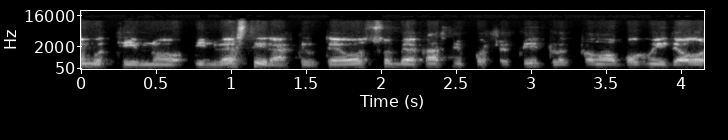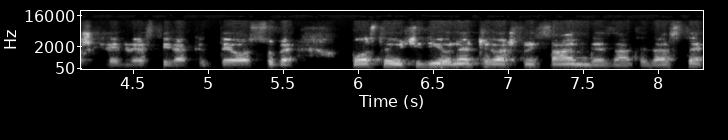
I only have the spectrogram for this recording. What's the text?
emotivno investirate u te osobe, a kasnije počnete intelektualno, bogme ideološki da investirate u te osobe, postajući dio nečega što ni sami ne znate da ste,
